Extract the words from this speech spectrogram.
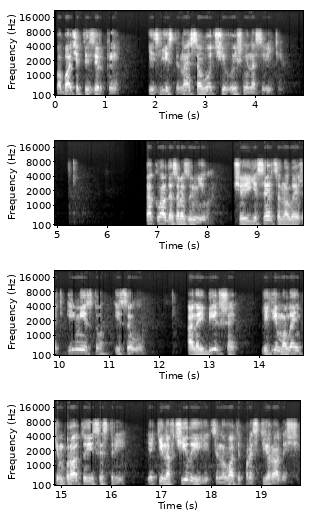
побачити зірки і з'їсти найсолодші вишні на світі. Так Лада зрозуміла, що її серце належить і місту, і селу, а найбільше її маленьким брату і сестрі, які навчили її цінувати прості радощі.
